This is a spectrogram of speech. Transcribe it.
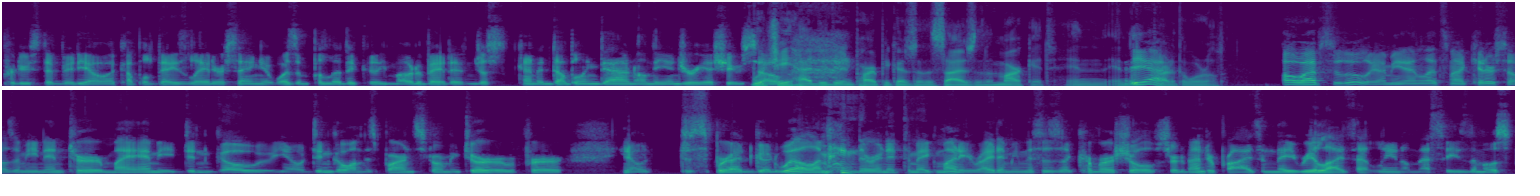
produced a video a couple days later saying it wasn't politically motivated and just kind of doubling down on the injury issue. So, Which he had to do in part because of the size of the market in, in that yeah. part of the world. Oh, absolutely. I mean, and let's not kid ourselves. I mean, Inter Miami didn't go, you know, didn't go on this barnstorming tour for, you know, to spread goodwill. I mean, they're in it to make money, right? I mean, this is a commercial sort of enterprise, and they realize that Lionel Messi is the most,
